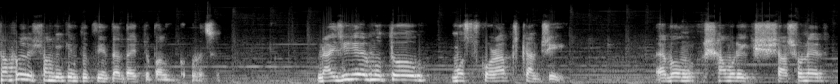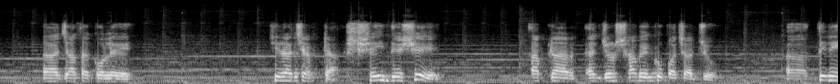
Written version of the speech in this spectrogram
সাফল্যের সঙ্গে কিন্তু তিনি তার দায়িত্ব পালন করেছেন। নাইজেরিয়ার মতো মোস্ট করাপ্ট কান্ট্রি এবং সামরিক শাসনের আহ, জাতাকলে চিরাচ্যাপ্টা সেই দেশে আপনার একজন সাবেক উপাচার্য তিনি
